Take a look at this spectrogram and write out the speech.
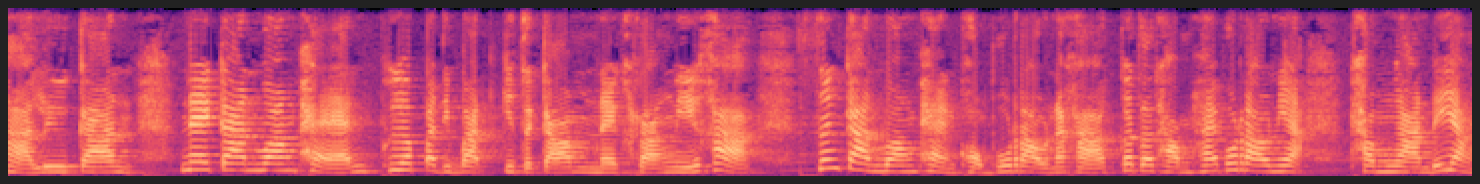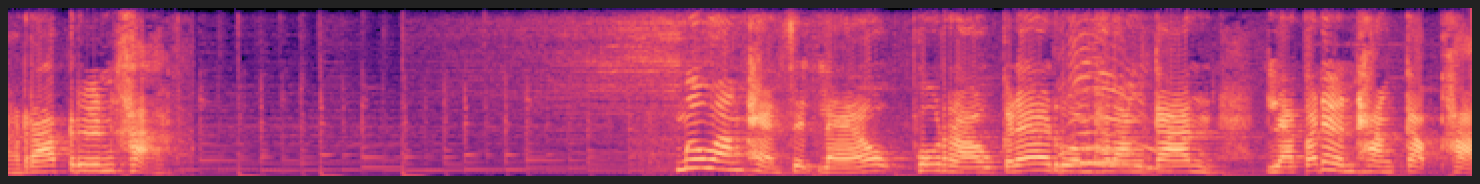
หารือกัน ในการวางแผนเพื่อปฏิบัติกิจกรรมในครั้งนี้ค่ะ ซึ่งการวางแผนของพวกเรานะคะ ก็จะทำให้พวกเราเนี่ยทำงานได้อย่างราบรื่นค่ะเมื่อวางแผนเสร็จแล้ว พวกเราก็ได้รวมพลังกัน แล้วก็เดินทางกลับค่ะ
